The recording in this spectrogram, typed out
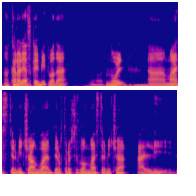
А, Королевская битва, да? Ноль. Ноль. А, Мастер меча онлайн, первый второй сезон. Мастер меча Алисизация,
